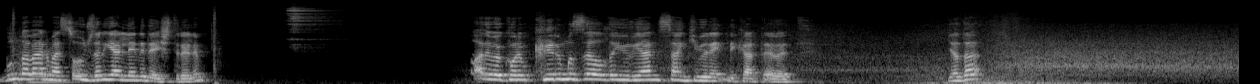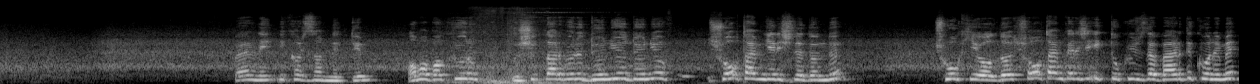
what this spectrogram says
Bunu da vermezse oyuncuların yerlerini değiştirelim. Hadi bakalım kırmızı alda yürüyen sanki bir renkli kart evet. Ya da ben renkli kart zannettim. Ama bakıyorum ışıklar böyle dönüyor dönüyor. Showtime gelişine döndü. Çok iyi oldu. Showtime kaleci ilk 900'de verdi Konami.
